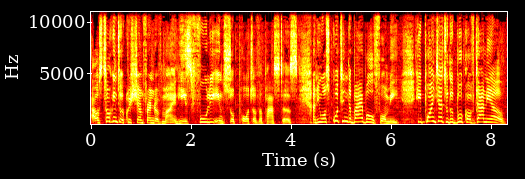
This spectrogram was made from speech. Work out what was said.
I was talking to a Christian friend of mine. He's fully in support of the pastors. And he was quoting the Bible for me. He pointed to the book of Daniel,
